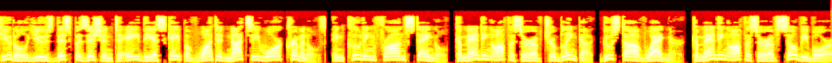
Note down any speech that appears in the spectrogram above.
Hudal used this position to aid the escape of wanted Nazi war criminals, including Franz Stangl, commanding officer of Treblinka, Gustav Wagner, commanding officer of Sobibor,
